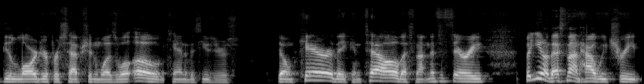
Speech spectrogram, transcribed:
the larger perception was, well, oh, cannabis users don't care, they can tell, that's not necessary. But you know, that's not how we treat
